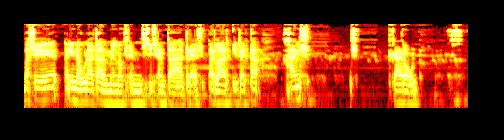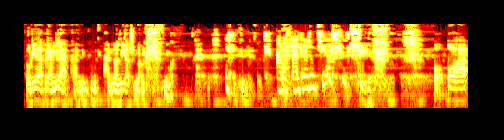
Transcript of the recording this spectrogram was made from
va ser inaugurat al 1963 per l'arquitecte Hans Caron. Hauria d'aprendre a, a no dir els noms. A buscar altres opcions? Sí. O, o a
